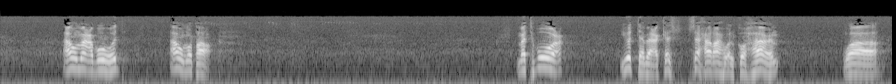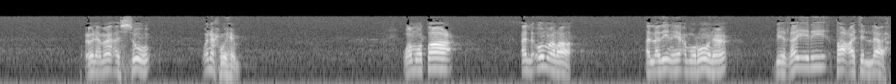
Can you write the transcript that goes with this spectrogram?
أو معبود أو مطاع. متبوع يتبع كالسحرة والكهان وعلماء السوء ونحوهم. ومطاع الأمراء الذين يأمرون بغير طاعة الله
